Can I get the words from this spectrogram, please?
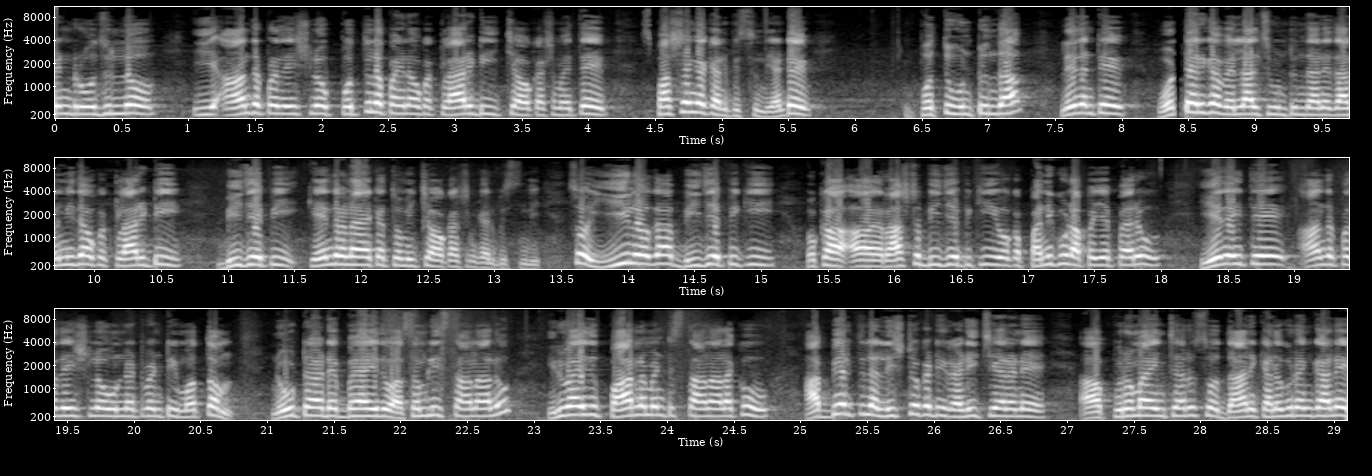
రెండు రోజుల్లో ఈ ఆంధ్రప్రదేశ్లో పొత్తులపైన ఒక క్లారిటీ ఇచ్చే అవకాశం అయితే స్పష్టంగా కనిపిస్తుంది. అంటే పొత్తు ఉంటుందా? లేదంటే ఒంటరిగా వెళ్ళాల్సి ఉంటుందా? అనే దాని మీద ఒక క్లారిటీ బీజేపీ కేంద్ర నాయకత్వం ఇచ్చే అవకాశం కనిపిస్తుంది. సో ఈలోగా బీజేపీకి ఒక రాష్ట్ర బీజేపీకి ఒక పని కూడా అప్పచెప్పారు ఏదైతే ఆంధ్రప్రదేశ్లో ఉన్నటువంటి మొత్తం నూట ఐదు అసెంబ్లీ స్థానాలు ఇరవై ఐదు పార్లమెంటు స్థానాలకు అభ్యర్థుల లిస్ట్ ఒకటి రెడీ చేయాలనే పురమాయించారు. సో దానికి అనుగుణంగానే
